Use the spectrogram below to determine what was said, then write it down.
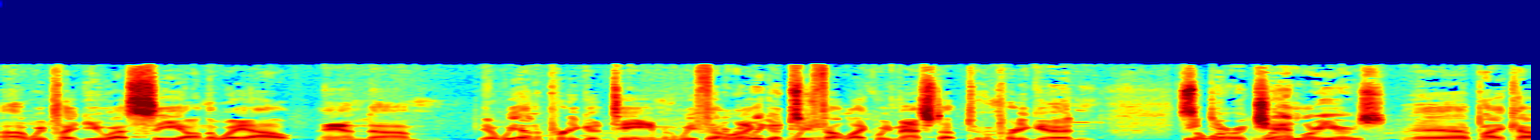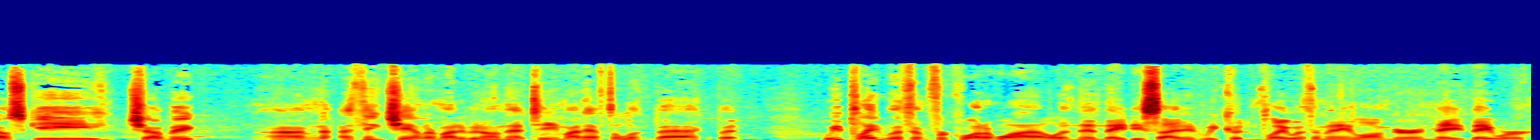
Uh, we played USC on the way out, and um, you know we had a pretty good team, and we felt really like good we felt like we matched up to them pretty good. The so Derek we're, Chandler we're, years. Yeah, Piatkowski, Chubick. Not, i think Chandler might have been on that team. I'd have to look back, but we played with them for quite a while, and then they decided we couldn't play with them any longer, and they, they were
